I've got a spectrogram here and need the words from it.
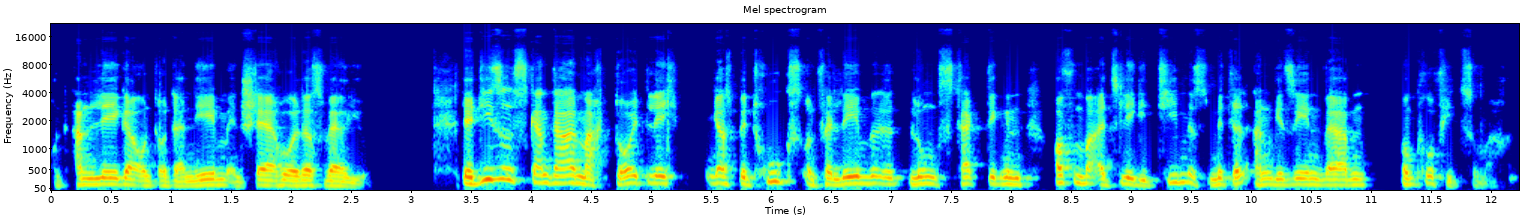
und Anleger und Unternehmen in Shareholders Value. Der Dieselskandal macht deutlich, dass Betrugs- und Verlebelungstaktiken offenbar als legitimes Mittel angesehen werden, um Profit zu machen.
